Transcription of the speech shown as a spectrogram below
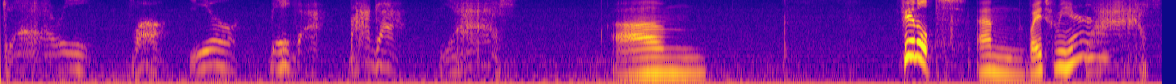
carry for you, bigger bagger, yes. Um... Finald! And wait for me here? Yes,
